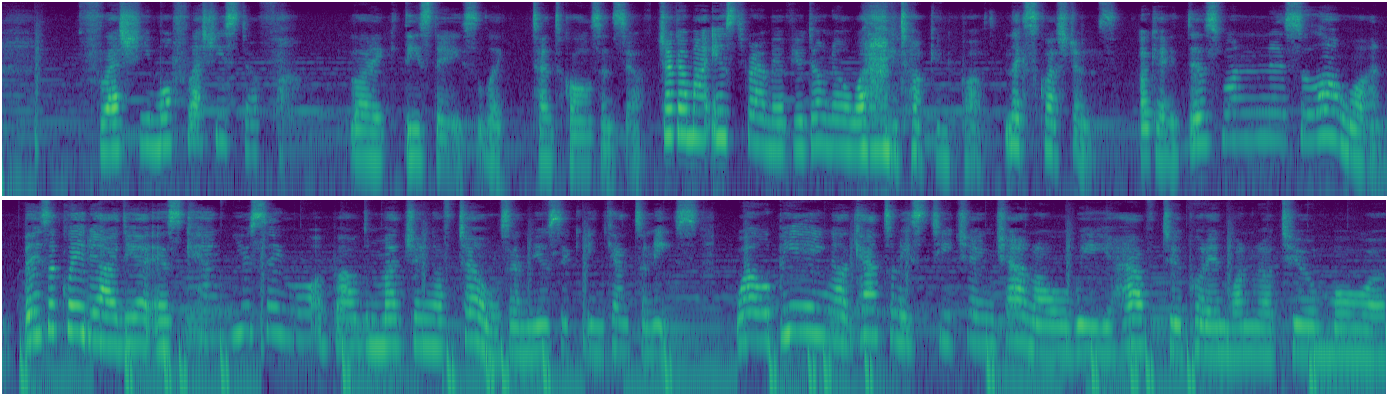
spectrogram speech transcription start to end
flashy, more flashy stuff like these days, like tentacles and stuff. Check out my Instagram if you don't know what I'm talking about. Next questions. Okay, this one is a long one. Basically, the idea is can you say more about the matching of tones and music in Cantonese? Well, being a Cantonese teaching channel, we have to put in one or two more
